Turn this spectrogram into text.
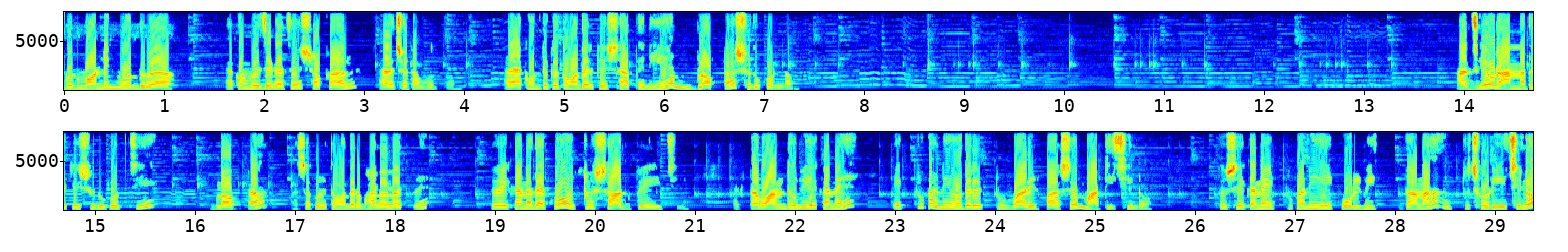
Good morning বন্ধুরা। এখন বেজে গেছে সকাল সাড়ে ছটা মতো। আর এখন থেকে তোমাদেরকে সাথে নিয়ে ব্লগটা শুরু করলাম। আজকেও রান্না থেকে শুরু করছি ব্লগটা। আশা করি তোমাদের ভালো লাগবে। তো এখানে দেখো একটু শাক পেয়েছি। একটা বান্ধবী এখানে একটুখানি ওদের একটু বাড়ির পাশে মাটি ছিল। তো সেখানে একটুখানি এই কলমি দানা একটু ছড়িয়েছিল।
